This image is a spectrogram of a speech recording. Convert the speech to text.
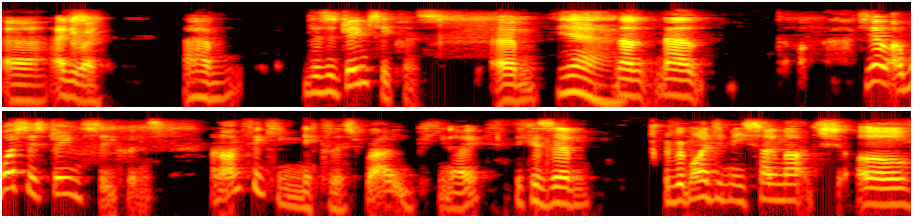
uh, anyway, um, there's a dream sequence. Um, Yeah. now, now, do you know? I watched this dream sequence, and I'm thinking Nicolas Roeg. You know, because um, it reminded me so much of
